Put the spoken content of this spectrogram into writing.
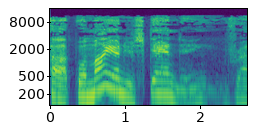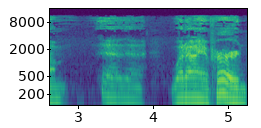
Uh, well, my understanding from uh, the, what I have heard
